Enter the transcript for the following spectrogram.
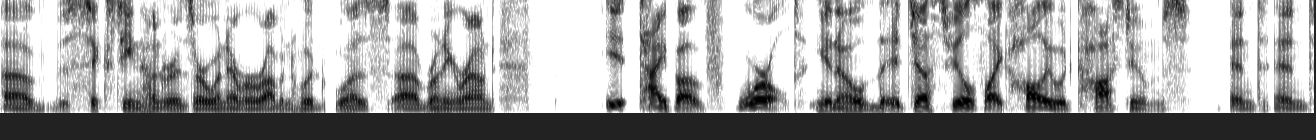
uh, 1600s or whenever Robin Hood was uh, running around. it type of world. You know, it just feels like Hollywood costumes and and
